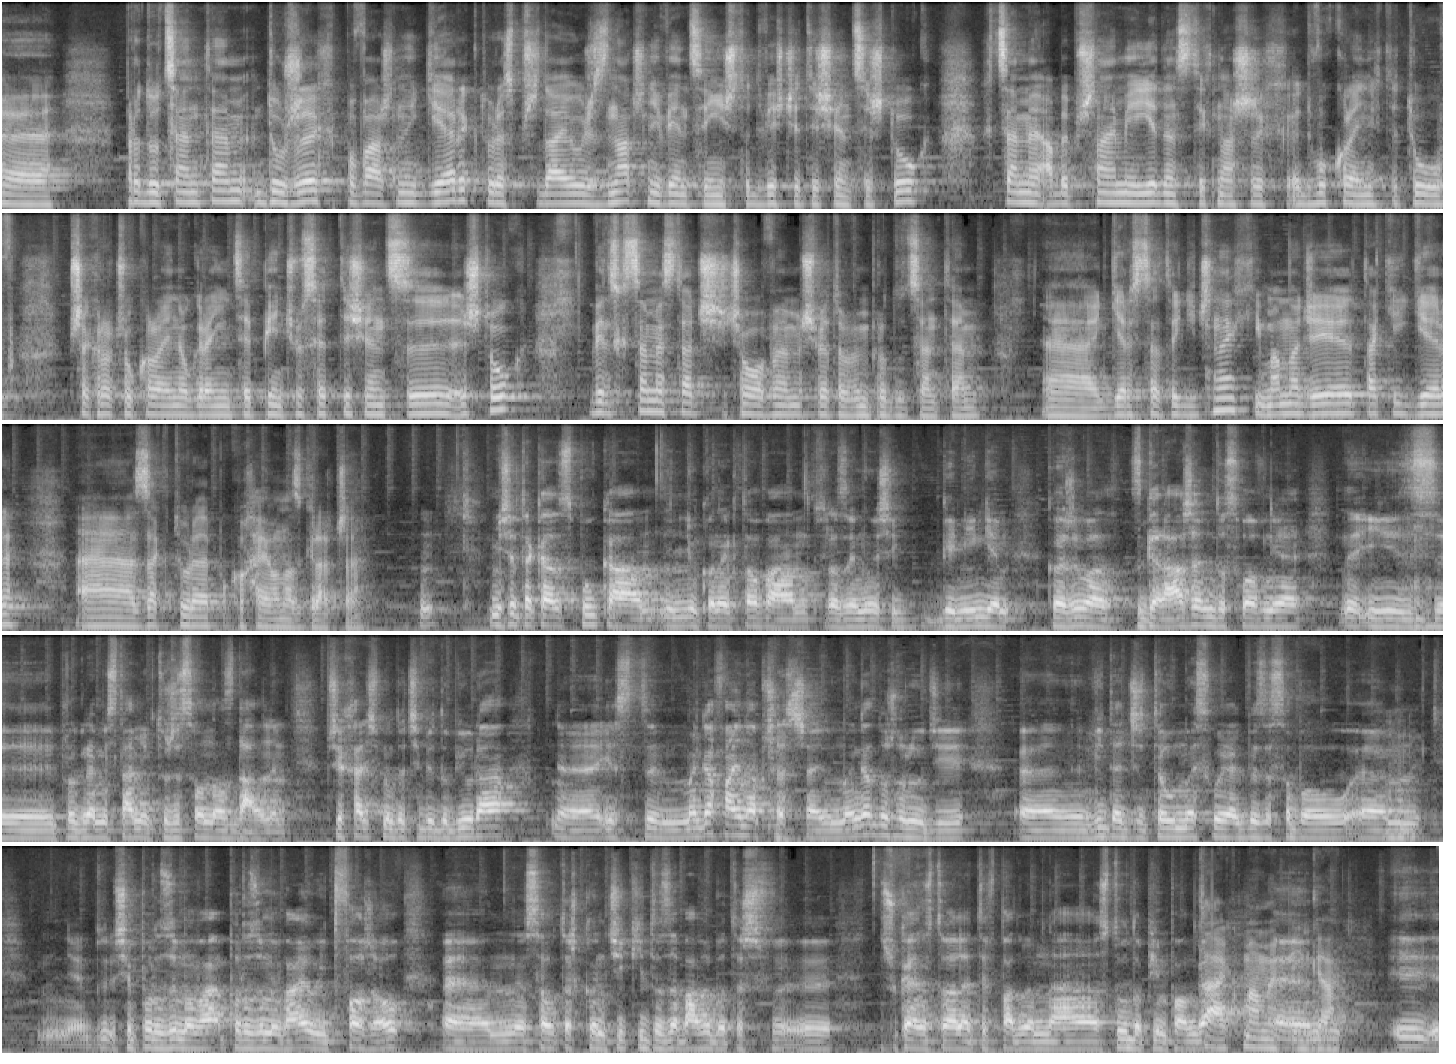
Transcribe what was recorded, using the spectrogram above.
e, producentem dużych, poważnych gier, które sprzedają już znacznie więcej niż te 200 tysięcy sztuk. Chcemy, aby przynajmniej jeden z tych naszych dwóch kolejnych tytułów przekroczył kolejną granicę 500 tysięcy sztuk, więc chcemy stać się czołowym światowym producentem e, gier strategicznych i mam nadzieję takich gier, e, za które pokochają nas gracze. Mi się taka spółka New Connectowa, która zajmuje się gamingiem, kojarzyła z garażem dosłownie i z y, programistami, którzy są na zdalnym. Przyjechaliśmy do Ciebie do biura, e, jest mega fajna przestrzeń, mega dużo ludzi, e, widać, że te umysły jakby ze sobą em, się porozumiewa, porozumiewają i tworzą. Są też kąciki do zabawy, bo też y, szukając toalety wpadłem na stół do ping-ponga. Tak, mamy pinga.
